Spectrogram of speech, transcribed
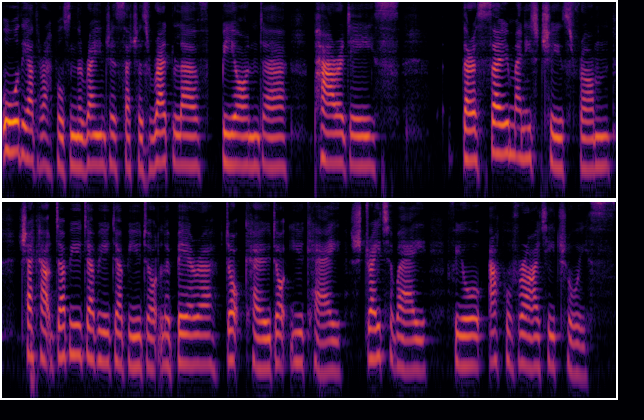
all the other apples in the ranges such as Red Love, Beyonder, Paradise. There are so many to choose from. Check out www.lubera.co.uk straight away for your apple variety choice.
